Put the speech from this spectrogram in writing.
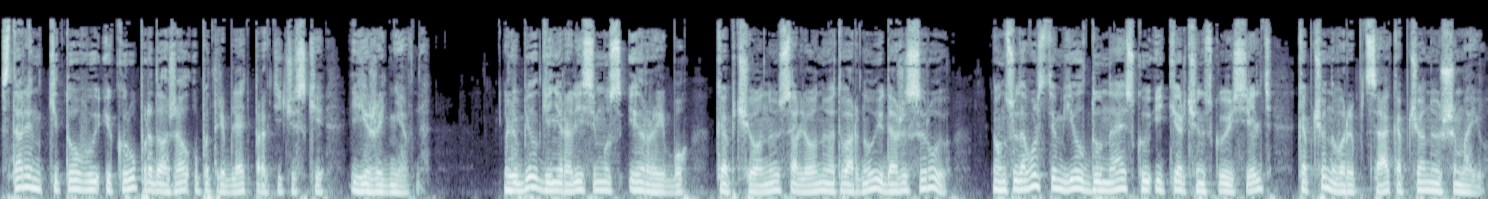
Сталин китовую икру продолжал употреблять практически ежедневно. Любил генералиссимус и рыбу, копченую, соленую, отварную и даже сырую. Он с удовольствием ел дунайскую и керченскую сельдь, копченого рыбца, копченую шимаю.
